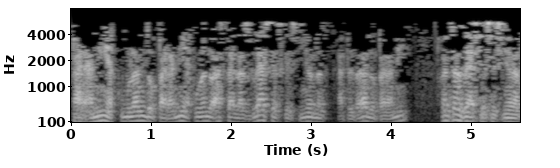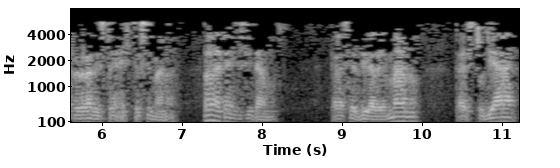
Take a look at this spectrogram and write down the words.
Para mí, acumulando para mí, acumulando hasta las gracias que el Señor nos ha preparado para mí. ¿Cuántas gracias el Señor ha preparado esta, esta semana? Todas las que necesitamos. Para servir al hermano, para estudiar,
